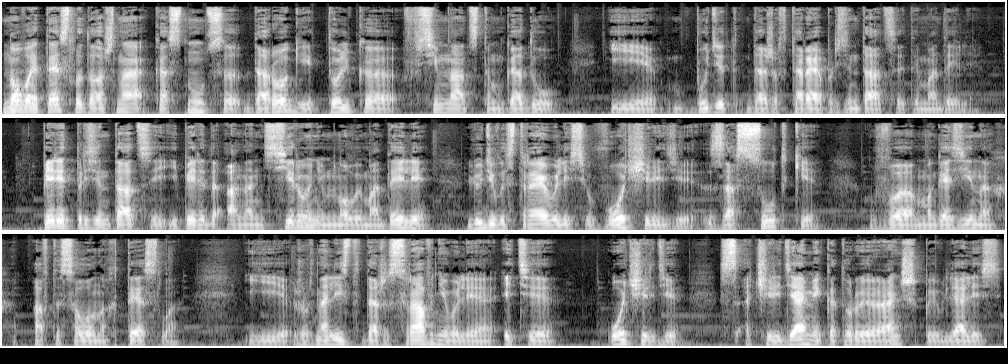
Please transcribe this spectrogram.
Новая Тесла должна коснуться дороги только в 2017 году, и будет даже вторая презентация этой модели. Перед презентацией и перед анонсированием новой модели люди выстраивались в очереди за сутки в магазинах, автосалонах Tesla, и журналисты даже сравнивали эти очереди с очередями, которые раньше появлялись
